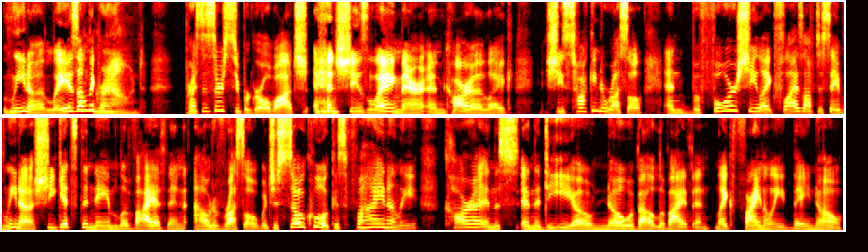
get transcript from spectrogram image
Lena lays on the ground, presses her Supergirl watch, and she's laying there, and Kara, like, she's talking to Russell and before she like flies off to save Lena, she gets the name Leviathan out of Russell, which is so cool cuz finally Kara and the and the DEO know about Leviathan. Like finally they know,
